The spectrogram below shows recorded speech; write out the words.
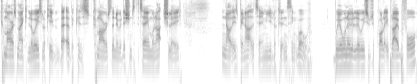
Kamara's making Luiz look even better because Kamara's the new addition to the team. Well, actually, now that he's been out of the team, you look at it and think, well, we all knew that Luiz was a quality player before,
